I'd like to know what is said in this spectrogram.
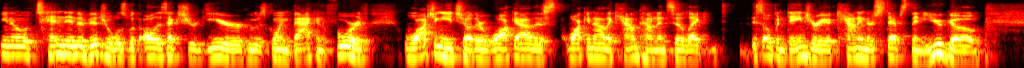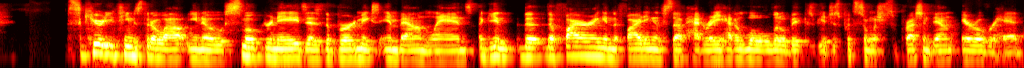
you know, 10 individuals with all this extra gear who is going back and forth, watching each other walk out of this, walking out of the compound into like this open danger area, counting their steps, then you go. Security teams throw out, you know, smoke grenades as the bird makes inbound lands. Again, the the firing and the fighting and stuff had already had a lull a little bit because we had just put so much suppression down, air overhead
